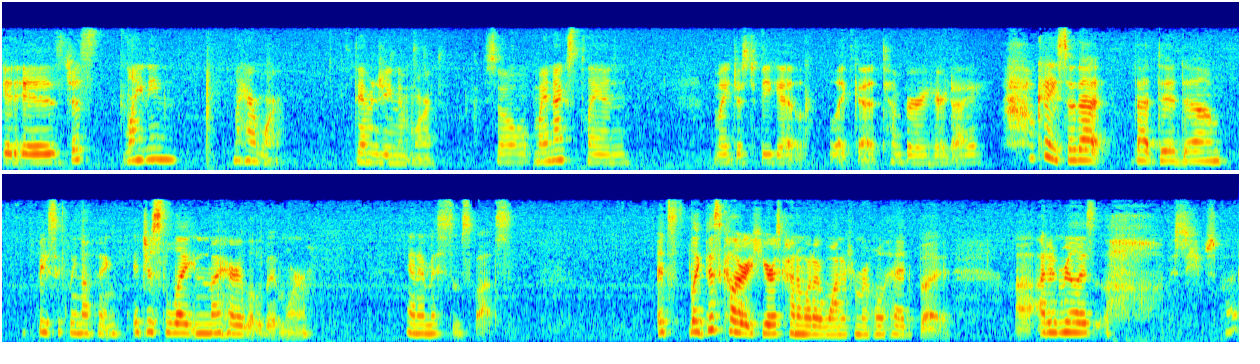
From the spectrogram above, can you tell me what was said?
It is just lightening my hair more, damaging it more. So my next plan might just be get like a temporary hair dye. Okay, so that that did um, basically nothing. It just lightened my hair a little bit more. And I missed some spots. It's like this color right here is kind of what I wanted for my whole head, but uh, I didn't realize, oh, I missed a huge spot.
